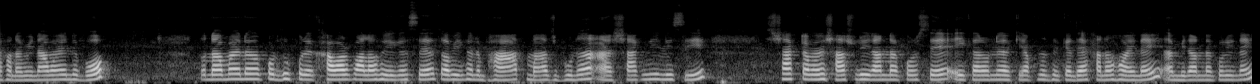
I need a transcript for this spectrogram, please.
এখন আমি নামায় নেব। তো নামায় নেওয়ার পর দুপুরে খাওয়ার পালা হয়ে গেছে। তো আমি এখানে ভাত, মাছ, ভুনা আর শাক নিয়ে নিছি। শাকটা আমার শাশুড়ি রান্না করছে, এই কারণে আর কি আপনাদেরকে দেখানো হয় নাই, আমি রান্না করি নাই।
